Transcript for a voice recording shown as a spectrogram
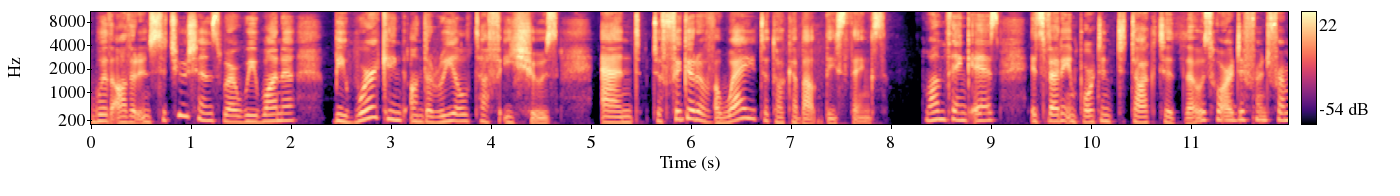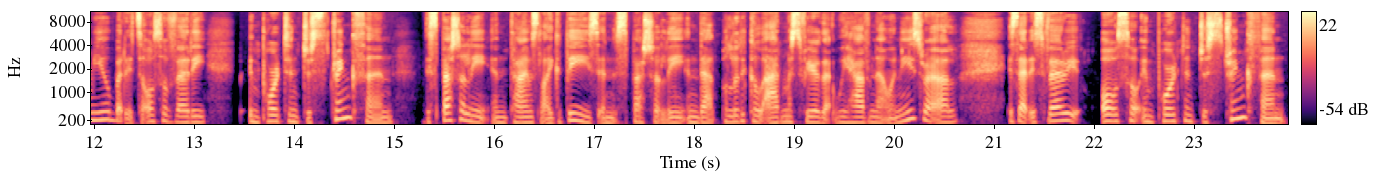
with other institutions where we want to be working on the real tough issues and to figure out a way to talk about these things. One thing is, it's very important to talk to those who are different from you, but it's also very important to strengthen, especially in times like these, and especially in that political atmosphere that we have now in Israel, is that it's very also important to strengthen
